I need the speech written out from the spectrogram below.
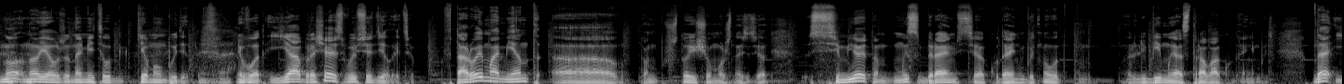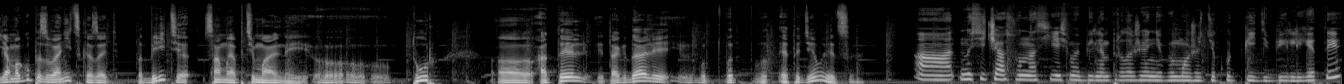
Но, но я уже наметил, кем он будет. Да. Вот, я обращаюсь, вы все делаете. Второй момент, а, там, что еще можно сделать? С семьей там мы собираемся куда-нибудь, ну вот там, любимые острова куда-нибудь. Да, я могу позвонить, сказать, подберите самый оптимальный э, тур, э, отель и так далее. И вот, вот, вот это делается? А, но сейчас у нас есть в мобильном приложении, вы можете купить билеты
